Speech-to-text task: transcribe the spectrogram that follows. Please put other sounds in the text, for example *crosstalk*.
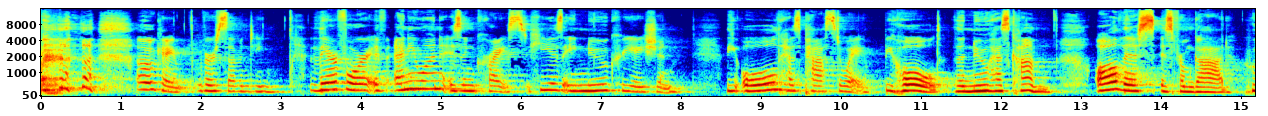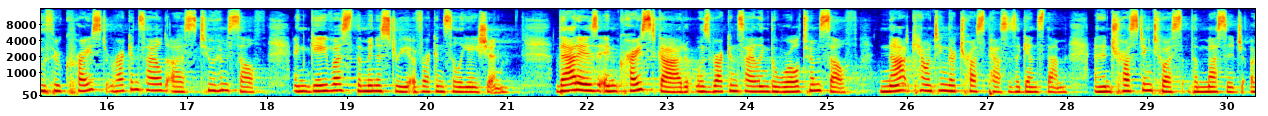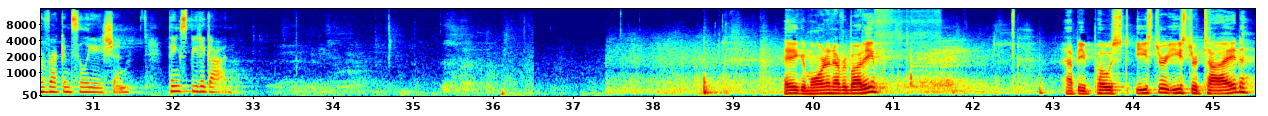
*laughs* okay, verse 17. Therefore, if anyone is in Christ, he is a new creation. The old has passed away. Behold, the new has come. All this is from God, who through Christ reconciled us to himself and gave us the ministry of reconciliation. That is, in Christ, God was reconciling the world to himself, not counting their trespasses against them, and entrusting to us the message of reconciliation. Thanks be to God. Hey, good morning, everybody. Happy post Easter, Easter tide,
